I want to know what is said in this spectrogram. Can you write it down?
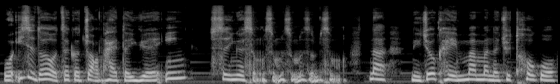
我一直都有这个状态的原因是因为什么什么什么什么什么。那你就可以慢慢的去透过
